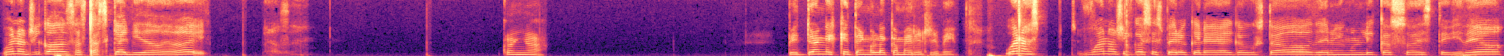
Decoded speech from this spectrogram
Bueno chicos, hasta aquí el video de hoy. Coño. Perdón, es que tengo la cámara al revés. Bueno chicos, espero que les haya gustado. Denle un like a este video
